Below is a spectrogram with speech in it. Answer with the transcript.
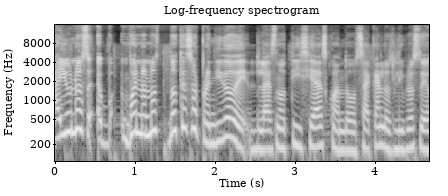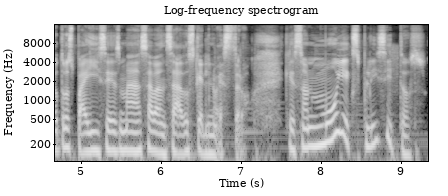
hay unos, eh, bueno, ¿no, te has sorprendido de las noticias cuando sacan los libros de otros países más avanzados que el nuestro? Que son muy explícitos,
